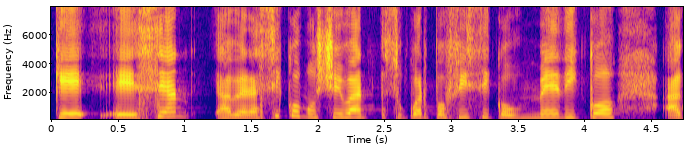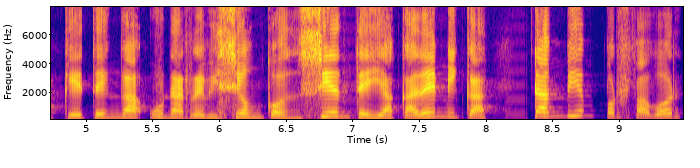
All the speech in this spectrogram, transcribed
que eh, sean, a ver, así como llevan su cuerpo físico un médico a que tenga una revisión consciente y académica, también, por favor,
